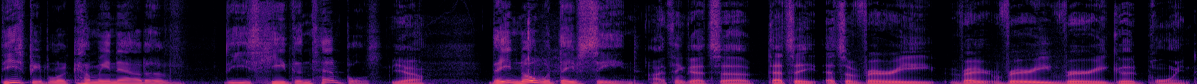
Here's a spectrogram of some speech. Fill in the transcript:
These people are coming out of these heathen temples. Yeah. They know what they've seen. I think that's a that's a that's a very very very very good point.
